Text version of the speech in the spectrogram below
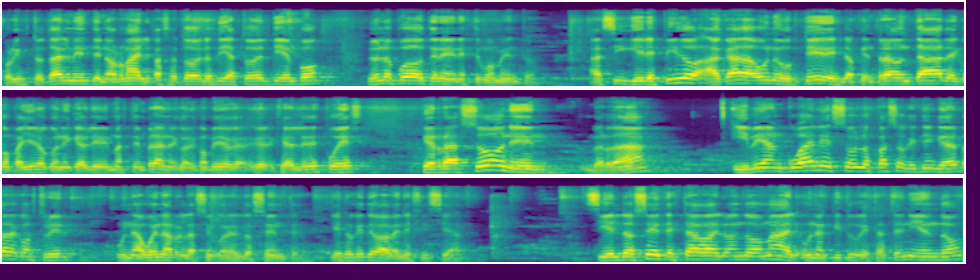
porque es totalmente normal, pasa todos los días, todo el tiempo, no lo puedo tener en este momento. Así que les pido a cada uno de ustedes, los que entraron tarde, el compañero con el que hablé más temprano y con el compañero que hablé después, que razonen, ¿verdad? Y vean cuáles son los pasos que tienen que dar para construir una buena relación con el docente, que es lo que te va a beneficiar. Si el docente está evaluando mal una actitud que estás teniendo,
